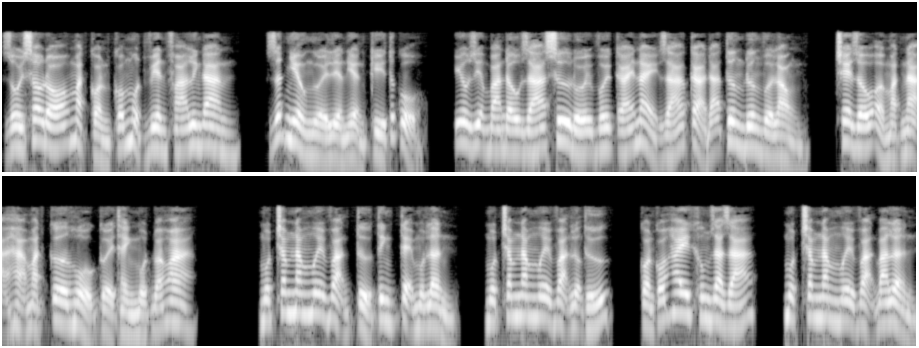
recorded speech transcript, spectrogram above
rồi sau đó mặt còn có một viên phá linh đan, rất nhiều người liền hiển kỳ tức cổ. Yêu diệm ban đầu giá sư đối với cái này giá cả đã tương đương vừa lòng, che giấu ở mặt nạ hạ mặt cơ hổ cười thành một đóa hoa. 150 vạn tử tinh tệ một lần, 150 vạn lượng thứ, còn có hay không ra giá, 150 vạn ba lần.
